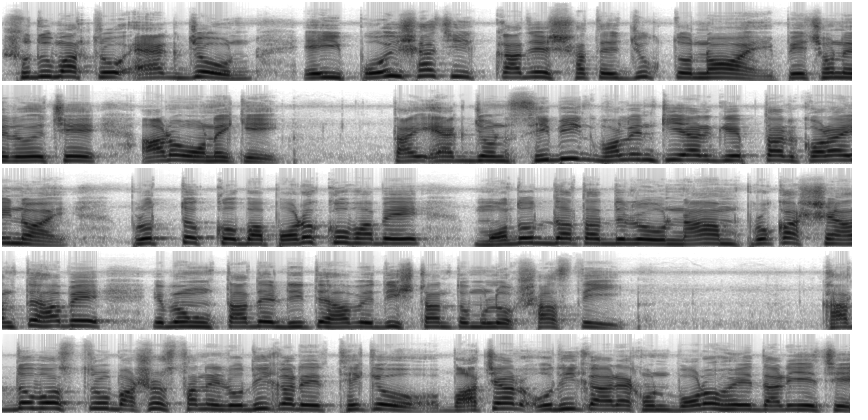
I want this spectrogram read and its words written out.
শুধুমাত্র একজন এই পৈশাচিক কাজের সাথে যুক্ত নয়, পেছনে রয়েছে আরও অনেকে। তাই একজন সিভিক ভলেন্টিয়ার গ্রেপ্তার করাই নয়, প্রত্যক্ষ বা পরোক্ষভাবে মদতদাতাদেরও নাম প্রকাশ্যে আনতে হবে এবং তাদের দিতে হবে দৃষ্টান্তমূলক শাস্তি। খাদ্যবস্ত্র বাসস্থানের অধিকারের থেকেও বাঁচার অধিকার এখন বড় হয়ে দাঁড়িয়েছে,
